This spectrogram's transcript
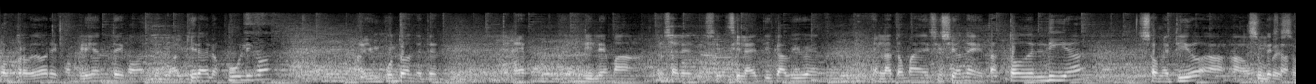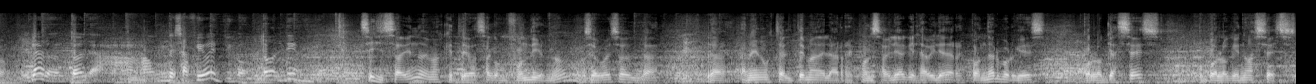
con proveedores, con clientes, con cualquiera de los públicos, hay un punto donde te, tenés un, dilema, o sea, si, la ética vive en, la toma de decisiones, estás todo el día sometido a, un, desafío. Claro, a, un desafío ético todo el tiempo. Sí, sabiendo además que te vas a confundir, ¿no? O sea, por eso a mí me gusta el tema de la responsabilidad, que es la habilidad de responder, porque es por lo que haces o por lo que no haces,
